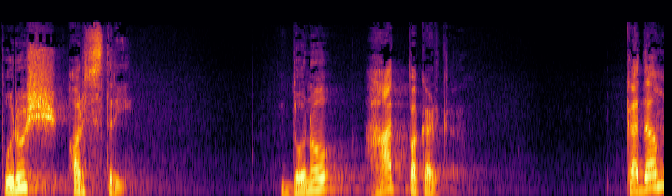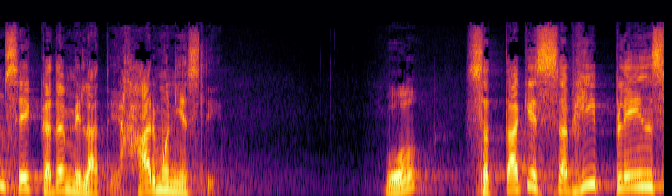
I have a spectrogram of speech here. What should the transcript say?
पुरुष और स्त्री, दोनों हाथ पकड़कर कदम से कदम मिलाते हारमोनियसली वो सत्ता के सभी प्लेन्स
